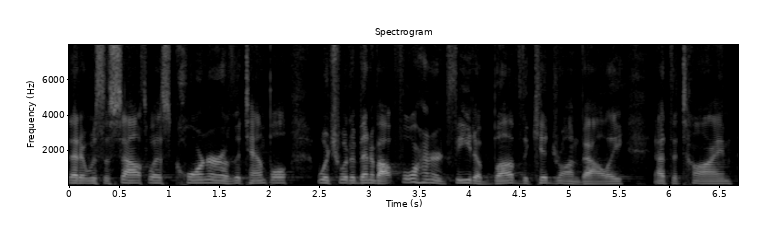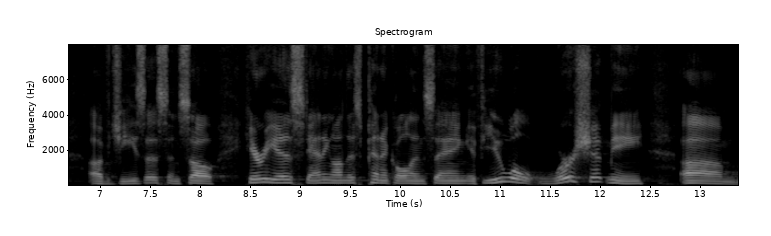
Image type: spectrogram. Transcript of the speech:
that it was the southwest corner of the temple, which would have been about 400 feet above the Kidron Valley at the time of Jesus. And so here he is standing on this pinnacle and saying, If you will worship me, um,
